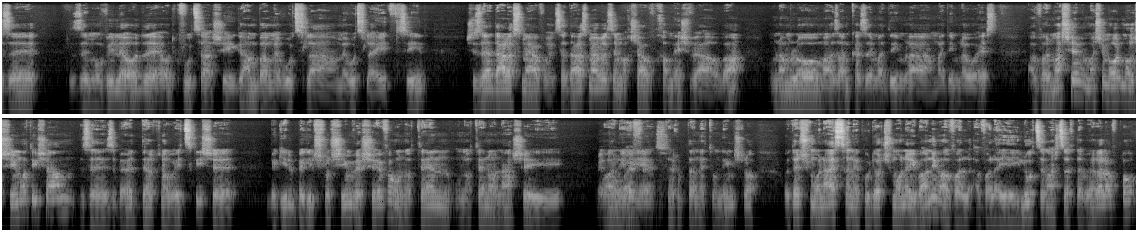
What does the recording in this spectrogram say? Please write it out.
וזה זה מוביל לעוד עוד קבוצה שהיא גם במרוץ למרוץ ל-8th seed, שזה הדאלאס מאבריקס. הדאלאס מאבריקס הם עכשיו 5 ו-4, אמנם לא מאזן כזה מדהים, מדהים לווסט, אבל מה, ש, מה שמאוד מרשים אותי שם זה, זה באמת דרק נוביצקי שבגיל בגיל 37 הוא נותן, הוא נותן עונה שהיא... בוא אני לכם את הנתונים שלו. הוא נותן 18 נקודות, 8 ריבנים, אבל, אבל היעילות זה מה שצריך לדבר עליו פה.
